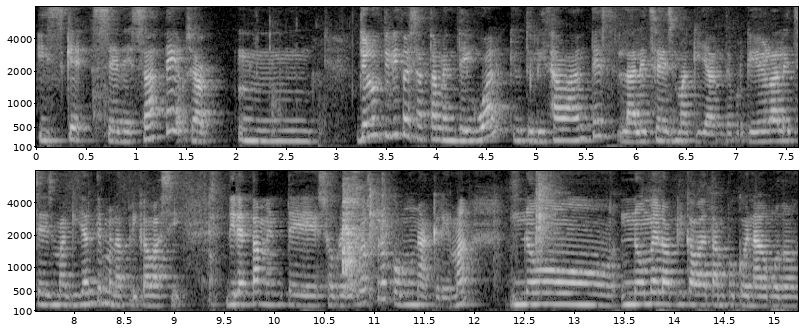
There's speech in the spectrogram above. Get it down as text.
y es que se deshace, o sea... Mmm, yo lo utilizo exactamente igual que utilizaba antes la leche desmaquillante, porque yo la leche desmaquillante me la aplicaba así, directamente sobre el rostro como una crema. No, no me lo aplicaba tampoco en algodón.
